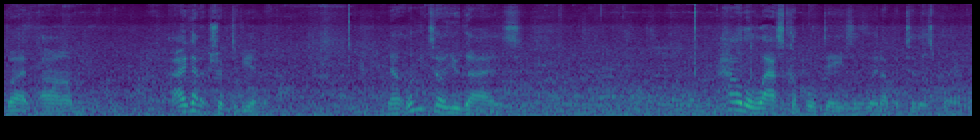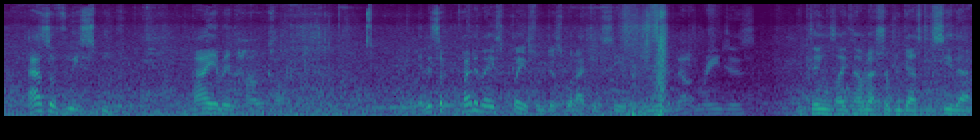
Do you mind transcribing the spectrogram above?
But um, I got a trip to Vietnam. Now let me tell you guys how the last couple of days have went up until this point. As of we speak, I am in Hong Kong. And it's a quite a nice place from just what I can see. The, the mountain ranges and things like that. I'm not sure if you guys can see that,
